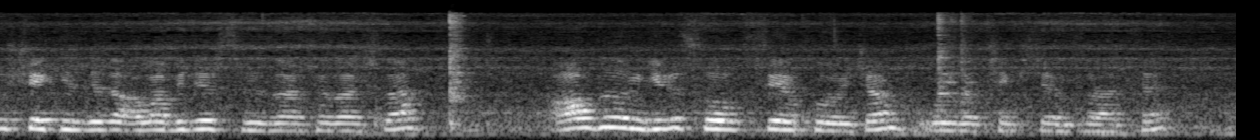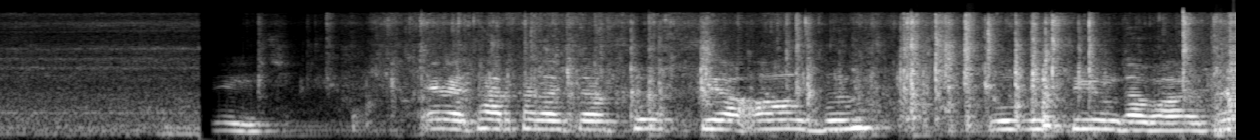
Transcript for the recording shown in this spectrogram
Bu şekilde de alabilirsiniz arkadaşlar. Aldığım gibi soğuk suya koyacağım. Onu da çekeceğim zaten. Evet arkadaşlar soğuk suya aldım. Buzlu suyum da vardı.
